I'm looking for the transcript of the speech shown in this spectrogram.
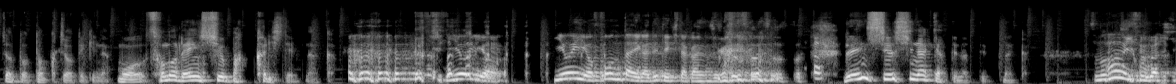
ちょっと特徴的な。もうその練習ばっかりしてる、なんか。いよいよ、いよいよ本体が出てきた感じが。そうそうそう。練習しなきゃってなってる、なんか。ああ、その忙し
